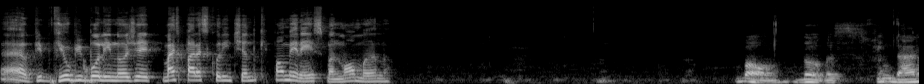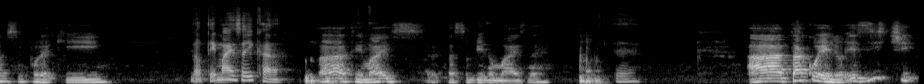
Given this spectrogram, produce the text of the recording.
É, eu vi- vi o Bibolino hoje, ele mais parece corintiano do que palmeirense, mano. Mal mano. Bom, Douglas, findaram-se por aqui. Não, tem mais aí, cara. Ah, tem mais? Tá subindo mais, né? É. Ah, tá, Coelho. Existe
